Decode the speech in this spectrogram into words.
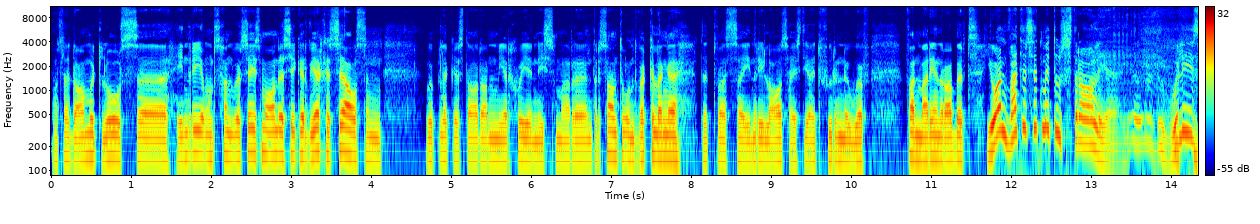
Ons laat daar moet los uh Henry, ons gaan oor 6 maande seker weer gesels en Hooplik is daar dan meer goeie nuus, maar uh, interessante ontwikkelinge. Dit was uh, Henry Laas, hy is die uitvoerende hoof van Marion Roberts. Johan, wat is dit met Australië? Woolies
